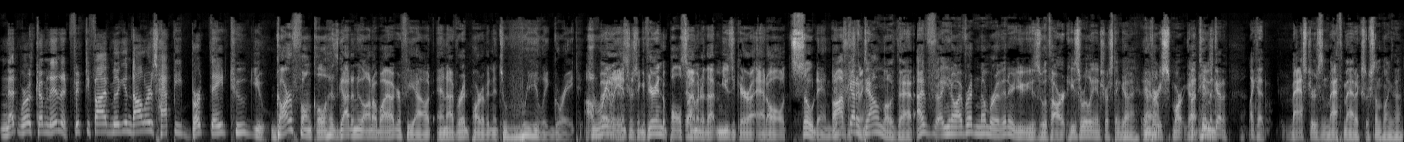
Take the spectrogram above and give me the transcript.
net worth coming in at $55 million. Happy birthday to you. Garfunkel has got a new autobiography out, and I've read part of it, and it's really great. It's I'll really it is. interesting. If you're into Paul Simon or that music era at all, it's so damn. Oh, I've got to download that. I've uh, you know I've read a number of interviews with Art. He's a really interesting guy. Yeah. A very smart guy. But Too. him He's and- got a, like a master's in mathematics or something like that.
